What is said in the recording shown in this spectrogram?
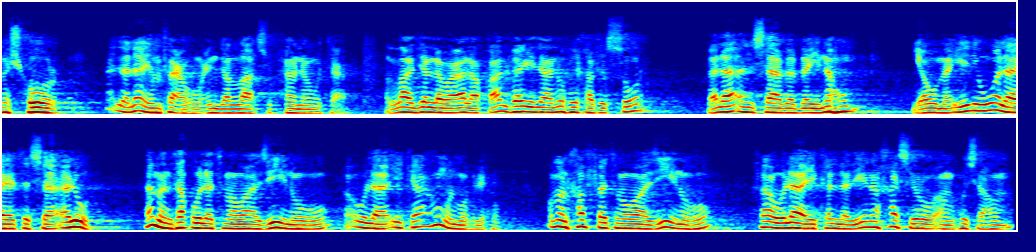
مشهور هذا لا ينفعه عند الله سبحانه وتعالى. الله جل وعلا قال فإذا نفخ في الصور فلا أنساب بينهم يومئذ ولا يتساءلون فمن ثقلت موازينه فأولئك هم المفلحون ومن خفت موازينه فأولئك الذين خسروا أنفسهم.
